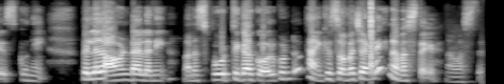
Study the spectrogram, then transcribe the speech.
చేసుకుని పిల్లలు బాగుండాలని మనస్ఫూర్తిగా కోరుకుంటూ థ్యాంక్ యూ సో మచ్ అండి. నమస్తే. నమస్తే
